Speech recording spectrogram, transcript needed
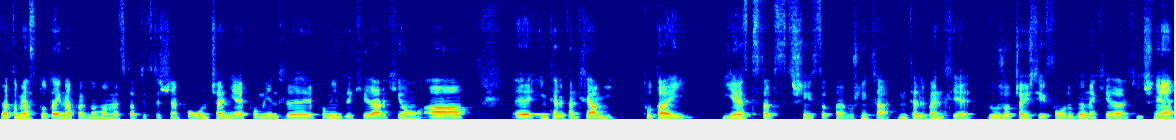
Natomiast tutaj na pewno mamy statystyczne połączenie pomiędzy, pomiędzy hierarchią a e, interwencjami. Tutaj jest statystycznie istotna różnica. Interwencje dużo częściej są robione hierarchicznie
